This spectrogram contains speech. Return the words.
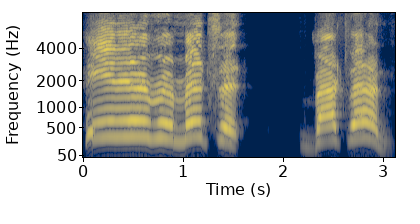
He didn't even admit it back then.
